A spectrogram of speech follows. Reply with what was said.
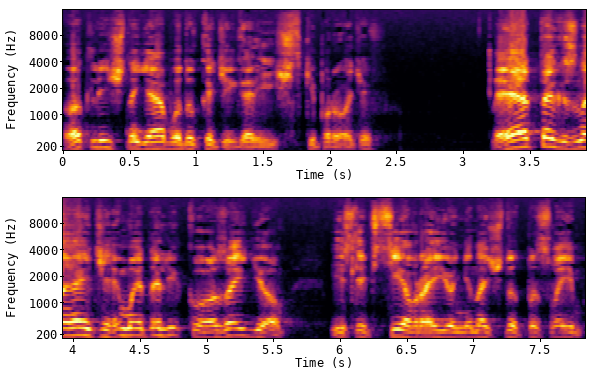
Вот лично я буду категорически против. Это, знаете, мы далеко зайдем, если все в районе начнут по своим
